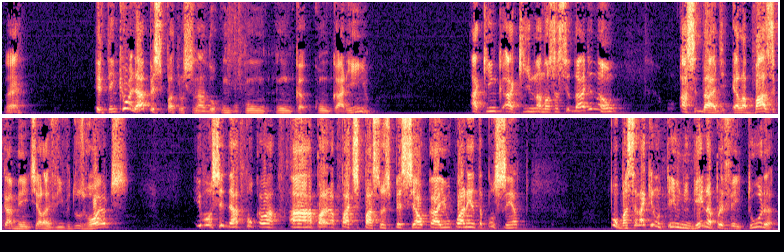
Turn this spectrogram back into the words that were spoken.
Né? Ele tem que olhar para esse patrocinador com, com, com, com carinho Aqui, aqui na nossa cidade, não. A cidade, ela basicamente, ela vive dos royalties, e você, dá pouco, a, a, a participação especial caiu 40%. Pô, mas será que não tem ninguém na prefeitura,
